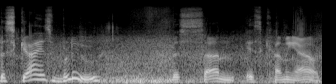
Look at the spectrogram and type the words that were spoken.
the sky is blue. The sun is coming out.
